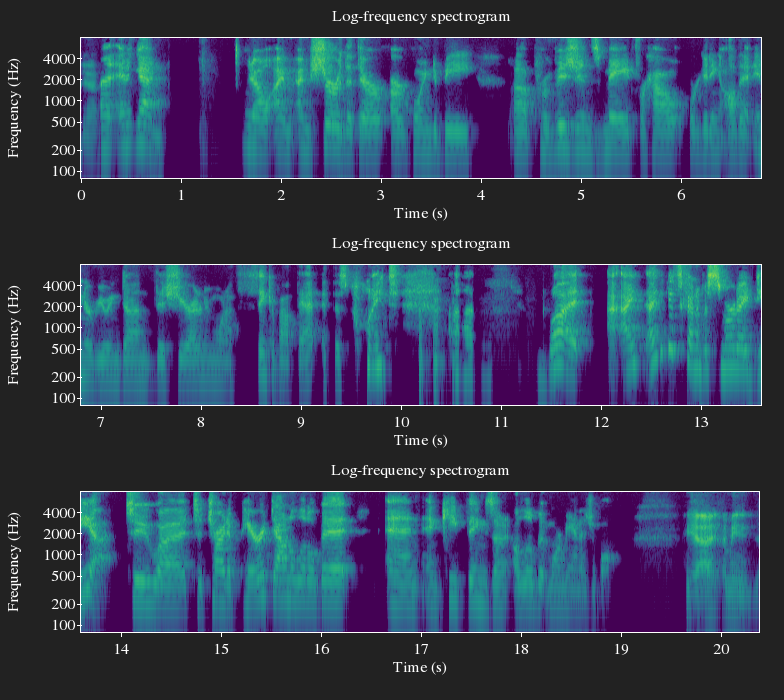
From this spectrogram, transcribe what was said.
Yeah. Uh, and again, you know, I'm I'm sure that there are going to be uh, provisions made for how we're getting all that interviewing done this year. I don't even want to think about that at this point. um, but I, I think it's kind of a smart idea to uh, to try to pare it down a little bit and and keep things a, a little bit more manageable. Yeah, I mean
